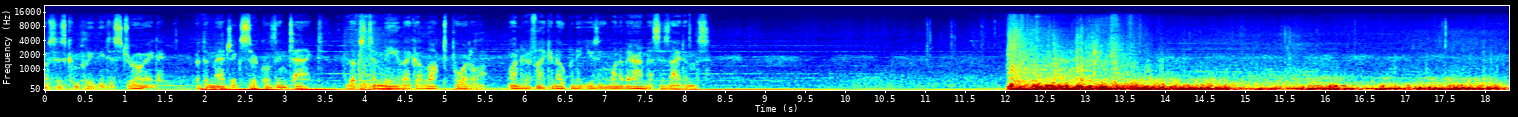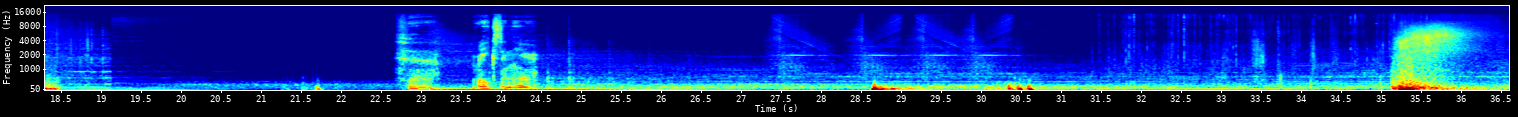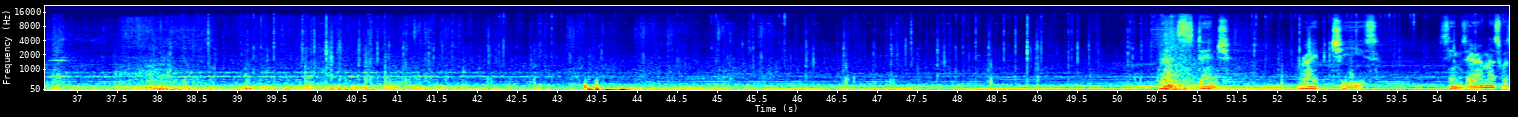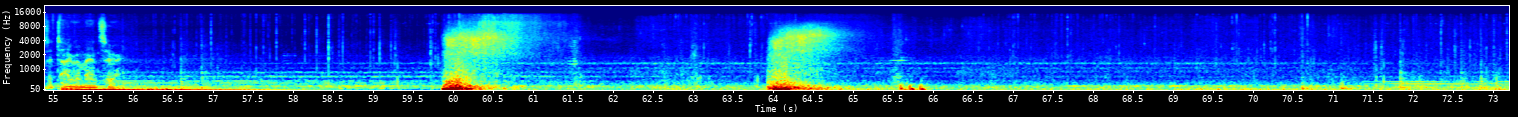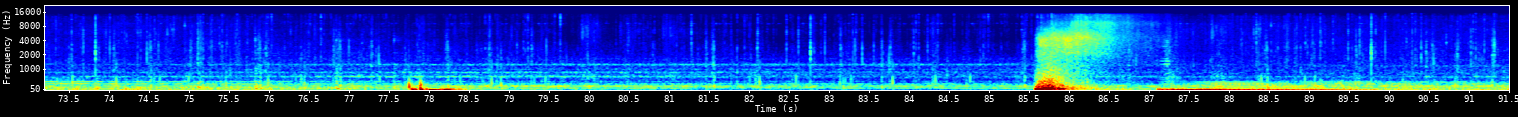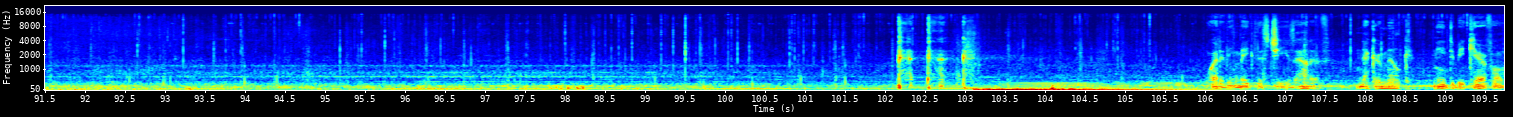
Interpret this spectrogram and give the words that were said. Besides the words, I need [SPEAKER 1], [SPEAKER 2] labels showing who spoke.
[SPEAKER 1] house is completely destroyed, but the magic circle's intact. Looks to me like a locked portal. Wonder if I can open it using one of Aeramas's items. Seems Aeramas was a tyromancer. This cheese out of? Nekker milk? Need to be careful.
